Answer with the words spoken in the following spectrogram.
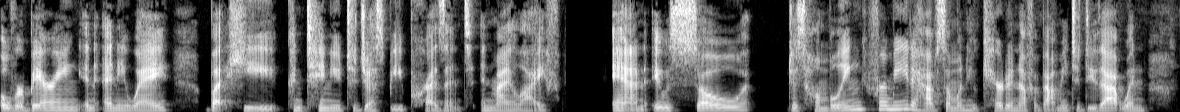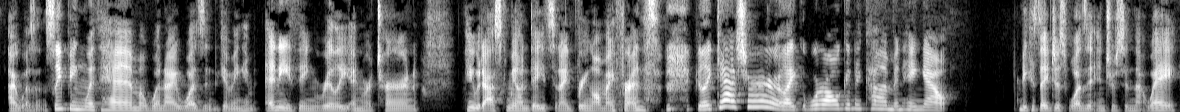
overbearing in any way, but he continued to just be present in my life. And it was so just humbling for me to have someone who cared enough about me to do that when I wasn't sleeping with him, when I wasn't giving him anything really in return. He would ask me on dates and I'd bring all my friends, be like, yeah, sure. Like, we're all going to come and hang out because I just wasn't interested in that way.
